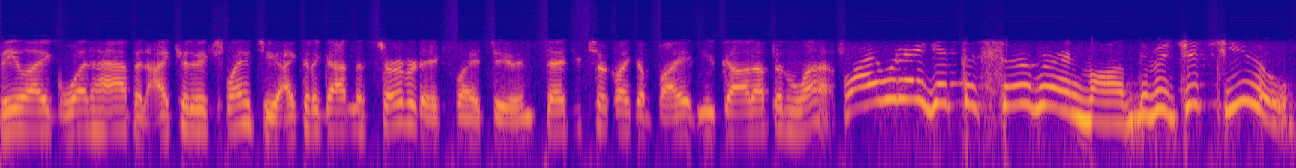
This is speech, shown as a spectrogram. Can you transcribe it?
Be like, what happened? I could have explained to you. I could have gotten the server to explain to you. Instead, you took like a bite and you got up and left. Why would I get the server involved? It was just you.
